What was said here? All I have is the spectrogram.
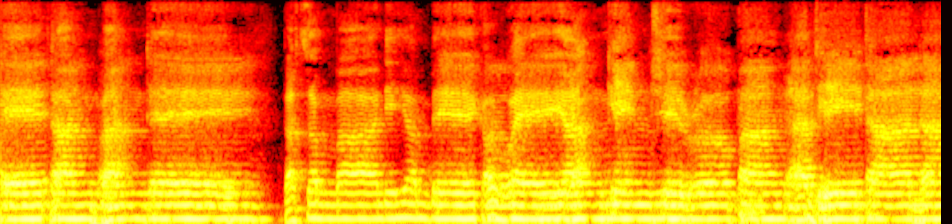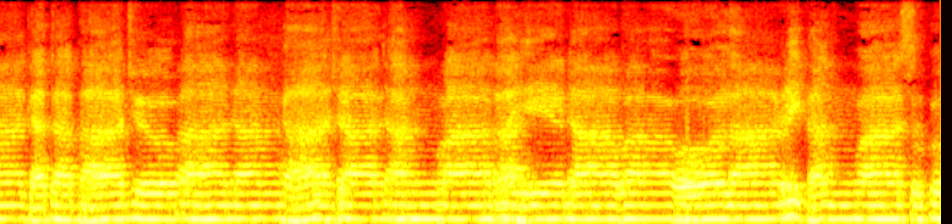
เอตังบันเต ตัสสมาดิยมเบกเวยังกินชิรูปังอธิตานากตภาจุปานังกาจตังวาบหิดาวาโอลาริกังวาสุกุ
